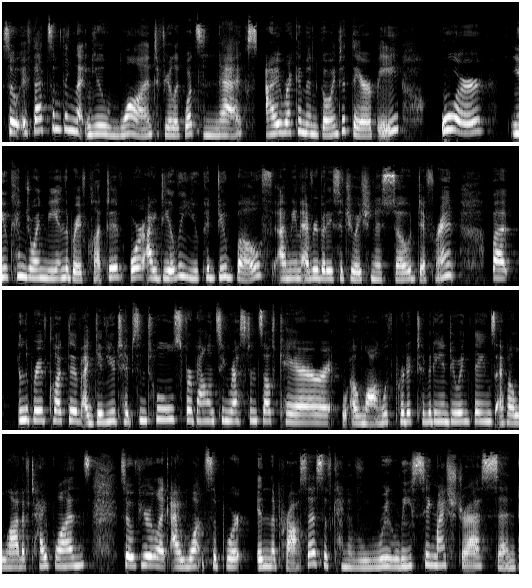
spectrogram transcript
So, if that's something that you want, if you're like, what's next? I recommend going to therapy or you can join me in the Brave Collective, or ideally, you could do both. I mean, everybody's situation is so different, but in the Brave Collective, I give you tips and tools for balancing rest and self care along with productivity and doing things. I have a lot of type ones. So if you're like, I want support in the process of kind of releasing my stress and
